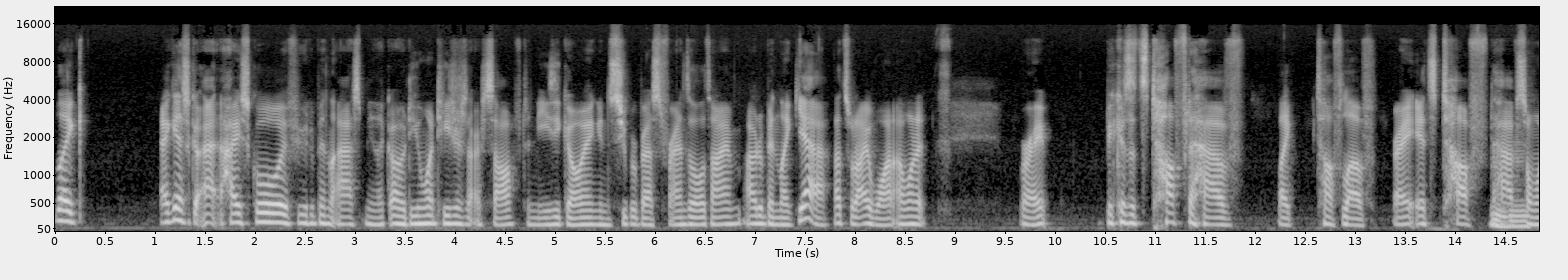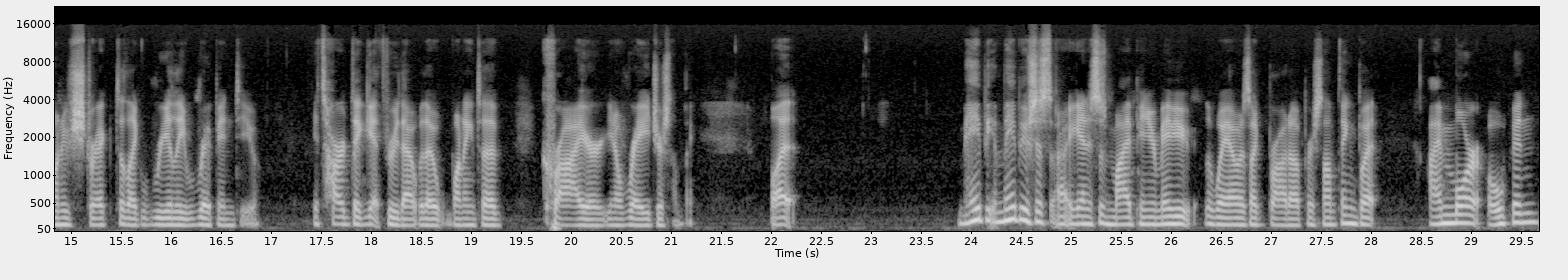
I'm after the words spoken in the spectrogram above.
like i guess at high school if you would have been asked me like oh do you want teachers that are soft and easygoing and super best friends all the time? I would have been like yeah that's what i want. I want it right? Because it's tough to have like tough love right? It's tough to have Mhm. someone who's strict to like really rip into you. It's hard to get through that without wanting to cry or you know rage or something. But maybe maybe it's just uh, again it's just my opinion maybe the way i was like brought up or something but i'm more open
